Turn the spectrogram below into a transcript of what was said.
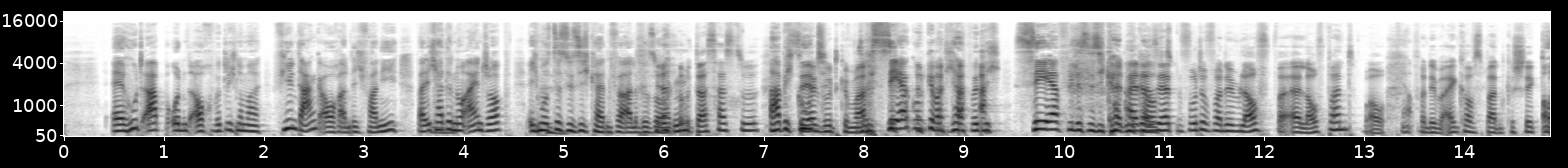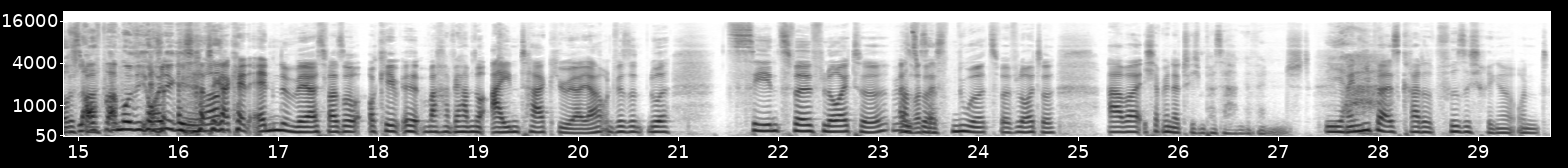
äh, Hut ab und auch wirklich nochmal vielen Dank auch an dich, Fanny, weil ich hatte nur einen Job. Ich musste Süßigkeiten für alle besorgen. Und das hast du Habe ich sehr gut, gut gemacht. Hab ich sehr gut gemacht. Ich habe wirklich sehr viele Süßigkeiten Alter, gekauft. sie hat ein Foto von dem Laufba äh, Laufband, wow, Ja. von dem Einkaufsband geschickt. Und Aufs das war- Laufband muss ich heute es, gehen, Es hatte ja? gar kein Ende mehr. Es war so, okay, äh, machen, wir haben nur einen Tag, Julia, ja, und wir sind nur zehn, zwölf Leute. Also was zwölf. heißt nur zwölf Leute. Aber ich habe mir natürlich ein paar Sachen gewünscht. Ja. Mein Lieber ist gerade Pfirsichringe und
